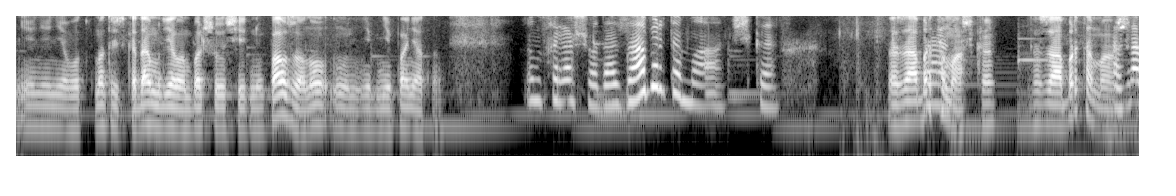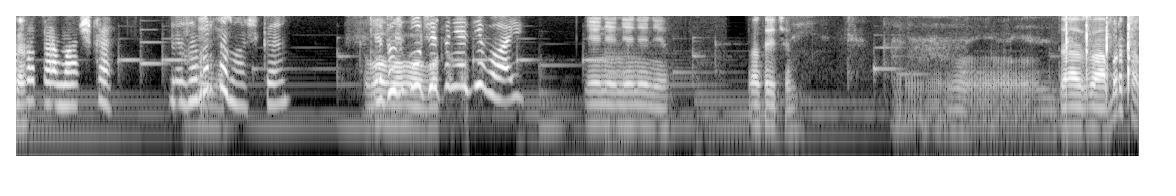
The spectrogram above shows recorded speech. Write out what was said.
Не-не-не, вот смотрите, когда мы делаем большую сильную паузу, оно ну, не- непонятно. Ну хорошо, да за борта Машка. Да за борта Да. Машка. Да за борта Да Машка. завтра Машка. Да за Не, борта не. Машка. Во, Это уже получается не одевай. Не-не-не-не-не. Смотрите. Да за борта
